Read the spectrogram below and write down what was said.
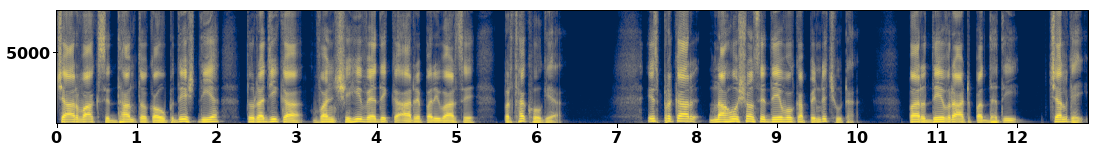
चार वाक सिद्धांतों का उपदेश दिया तो रज़ी का वंश ही वैदिक आर्य परिवार से पृथक हो गया। इस प्रकार नाहोशों से देवों का पिंड छूटा, पर देवराट पद्धति चल गई।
